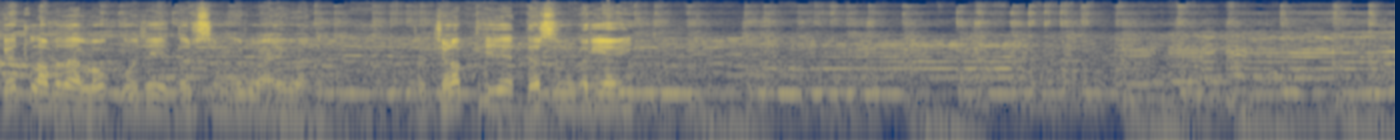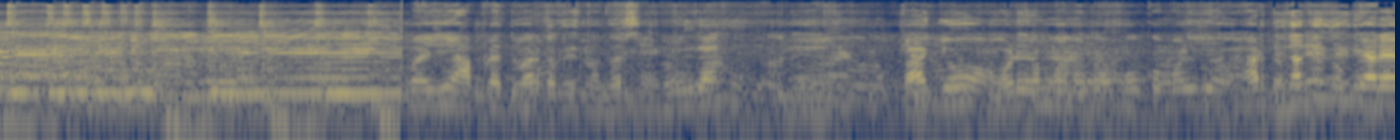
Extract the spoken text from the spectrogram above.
કેટલા બધા લોકો છે દર્શન કરવા આવ્યા છે. તો ઝડપથી જે દર્શન કરી આવી. ભાઈ આપણે દ્વારકાધીશના દર્શન કરી લીધા અને ભાઈ જો હોળી રમવાનો મોકો મળી ગયો. આરતી થતી હતી ત્યારે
